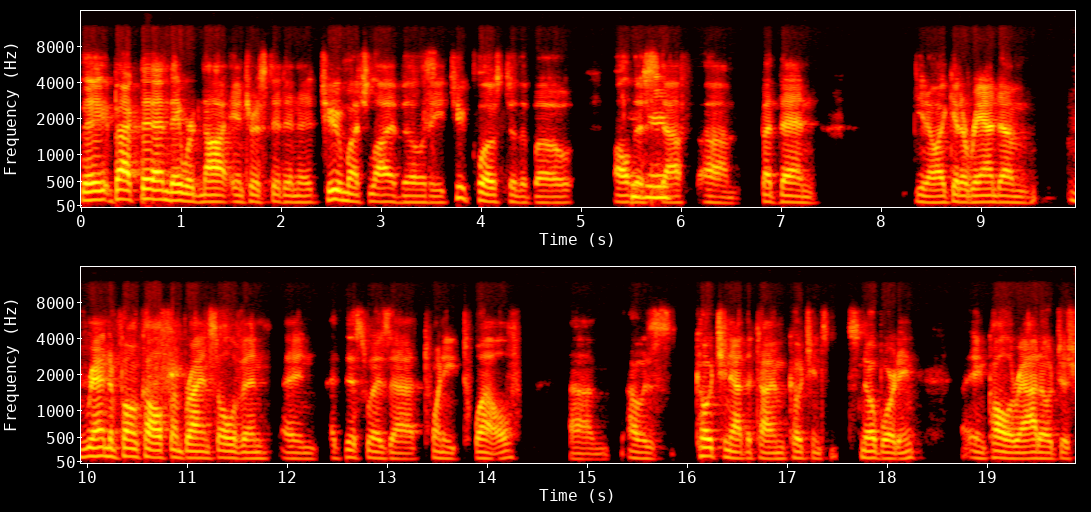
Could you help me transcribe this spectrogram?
they back then they were not interested in it. Too much liability too close to the boat all this Mhm. stuff. Um, but then you know i get a random random phone call from brian sullivan and this was uh, 2012 um, I was coaching at the time, coaching snowboarding in Colorado, just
